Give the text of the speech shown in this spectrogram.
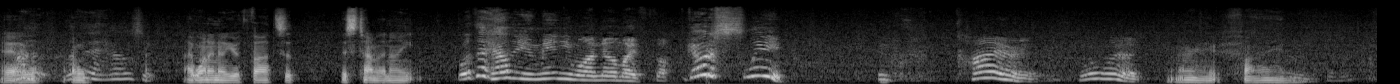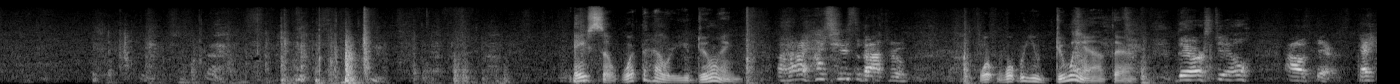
Yeah, What I, the hell is it? I want to know your thoughts at this time of the night. What the hell do you mean you want to know my thoughts? Go to sleep. It's tiring. Go ahead. Alright, fine. Asa, what the hell are you doing? I, I had to use the bathroom. What what were you doing out there? They are still out there, okay?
